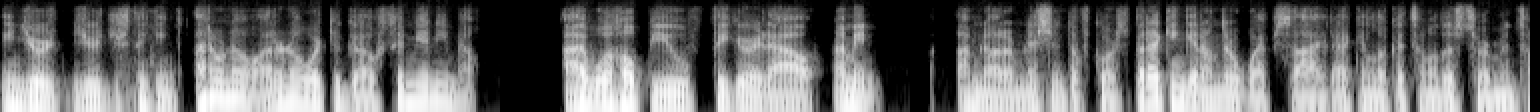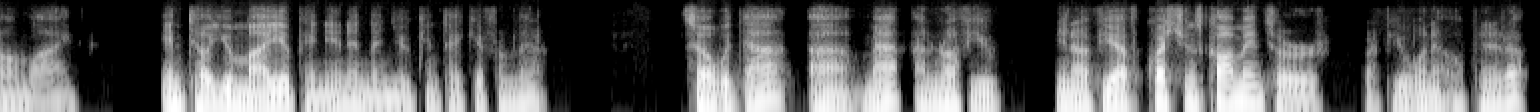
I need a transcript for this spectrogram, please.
and you're you're just thinking, I don't know, I don't know where to go, send me an email. I will help you figure it out. I mean, I'm not omniscient, of course, but I can get on their website. I can look at some of the sermons online and tell you my opinion, and then you can take it from there. So with that, uh, Matt, I don't know if you you know, if you have questions, comments, or, or if you want to open it up.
